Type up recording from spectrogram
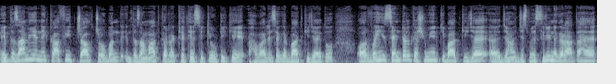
इंतज़ामिया ने काफ़ी चाक चौबंद इंतज़ाम कर रखे थे सिक्योरिटी के हवाले से अगर बात की जाए तो। और वहीं सेंट्रल कश्मीर की बात की जाए जहाँ जिसमें श्रीनगर आता है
